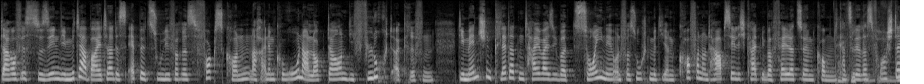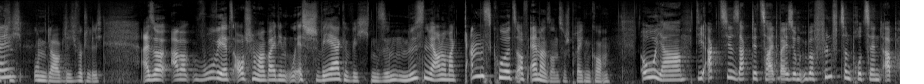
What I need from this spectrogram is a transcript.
darauf ist zu sehen, wie Mitarbeiter des Apple-Zulieferers Foxconn nach einem Corona-Lockdown die Flucht ergriffen. Die Menschen kletterten teilweise über Zäune und versuchten mit ihren Koffern und Habseligkeiten über Felder zu entkommen. Das Kannst du dir das vorstellen? Wirklich unglaublich, wirklich. Also, aber wo wir jetzt auch schon mal bei den US-Schwergewichten sind, müssen wir auch noch mal ganz kurz auf Amazon zu sprechen kommen. Oh ja, die Aktie sackte zeitweise um über 15 Prozent ab,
